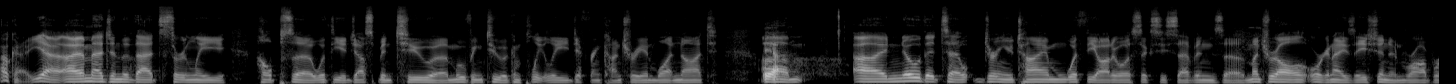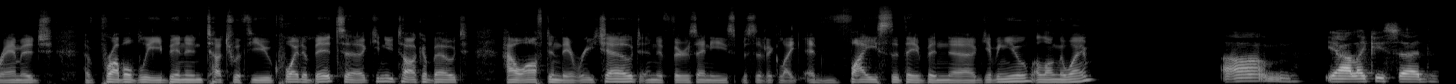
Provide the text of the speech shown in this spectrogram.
Okay, yeah, I imagine that that certainly helps uh, with the adjustment to uh, moving to a completely different country and whatnot. Yeah. Um, I know that uh, during your time with the Ottawa 67s, uh, Montreal organization and Rob Ramage have probably been in touch with you quite a bit. Uh, can you talk about how often they reach out and if there's any specific like advice that they've been uh, giving you along the way? Um, yeah, like you said,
